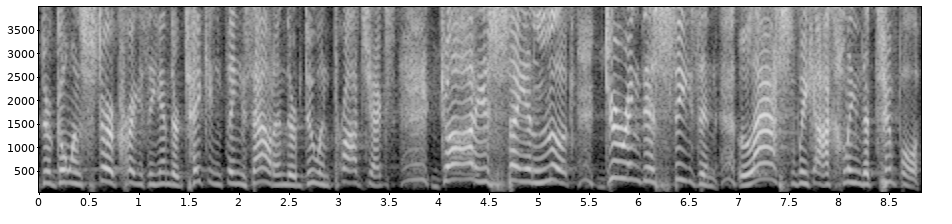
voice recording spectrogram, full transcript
they're going stir crazy and they're taking things out and they're doing projects? God is saying, look, during this season, last week I cleaned the temple.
